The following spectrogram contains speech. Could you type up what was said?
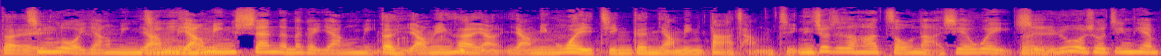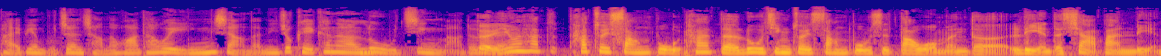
对，经络阳明经，阳明山的那个阳明，对，阳明山阳阳明胃经跟阳明大肠经，你就知道它走哪些位置。如果说今天排便不正常的话，它会影响的，你就可以看它的路径嘛，对不对？对，因为它它最上部，它的路径最上部是到我们的脸的下半脸，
